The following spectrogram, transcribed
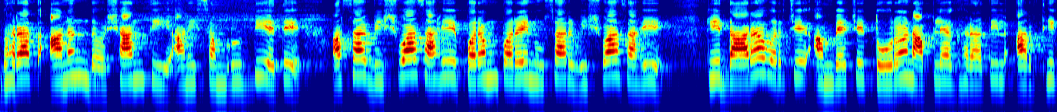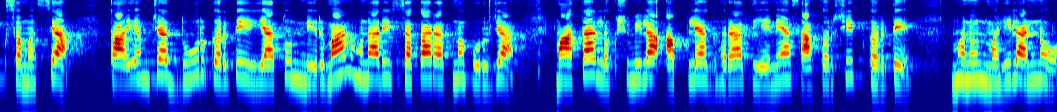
घरात आनंद शांती आणि समृद्धी येते. असा विश्वास आहे परंपरेनुसार विश्वास आहे की दारावरचे आंब्याचे तोरण आपल्या घरातील आर्थिक समस्या कायमच्या दूर करते यातून निर्माण होणारी सकारात्मक ऊर्जा माता लक्ष्मीला आपल्या घरात येण्यास आकर्षित करते. म्हणून महिलांनो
